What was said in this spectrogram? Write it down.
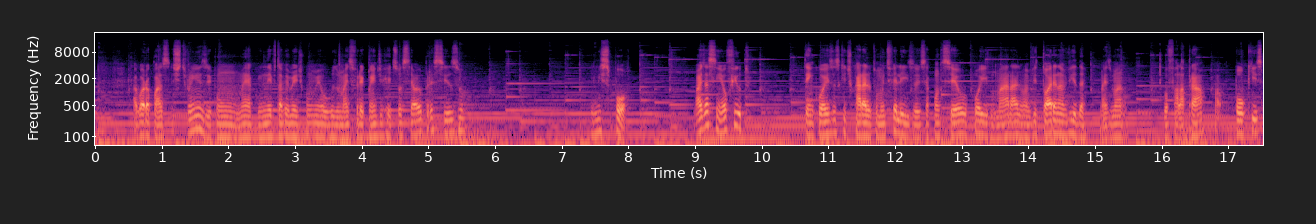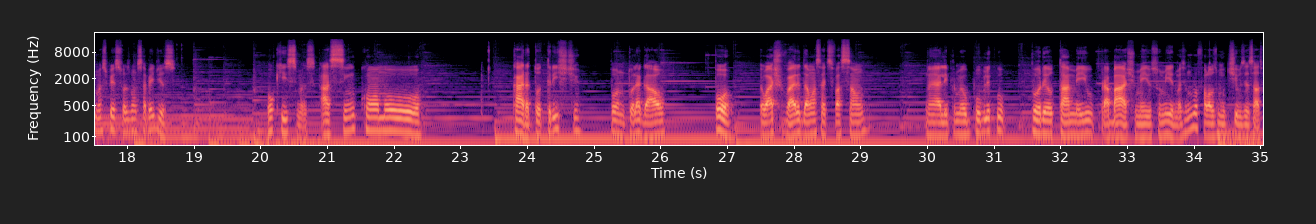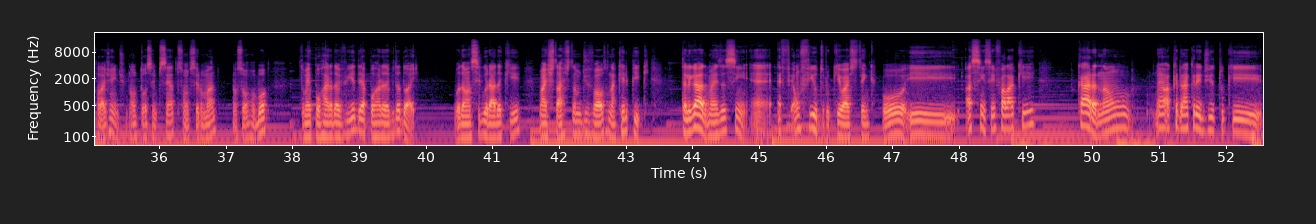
Agora com as streams e com, né, inevitavelmente com o meu uso mais frequente de rede social, eu preciso me expor. Mas assim, eu filtro. Tem coisas que, tipo, caralho, eu tô muito feliz. Isso aconteceu, foi maralho, uma vitória na vida. Mas, mano, vou falar pra pouquíssimas pessoas vão saber disso. Pouquíssimas. Assim como. Cara, tô triste. Pô, não tô legal. Pô, eu acho válido dar uma satisfação né, ali pro meu público por eu estar tá meio para baixo, meio sumido. Mas eu não vou falar os motivos exatos. Falar, gente, não tô 100%, sou um ser humano, não sou um robô. Tomei porrada da vida e a porrada da vida dói. Vou dar uma segurada aqui, mais tarde estamos de volta naquele pique. Tá ligado? Mas assim, é, é, é um filtro que eu acho que tem que pôr. E assim, sem falar que, cara, não. Eu não acredito que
